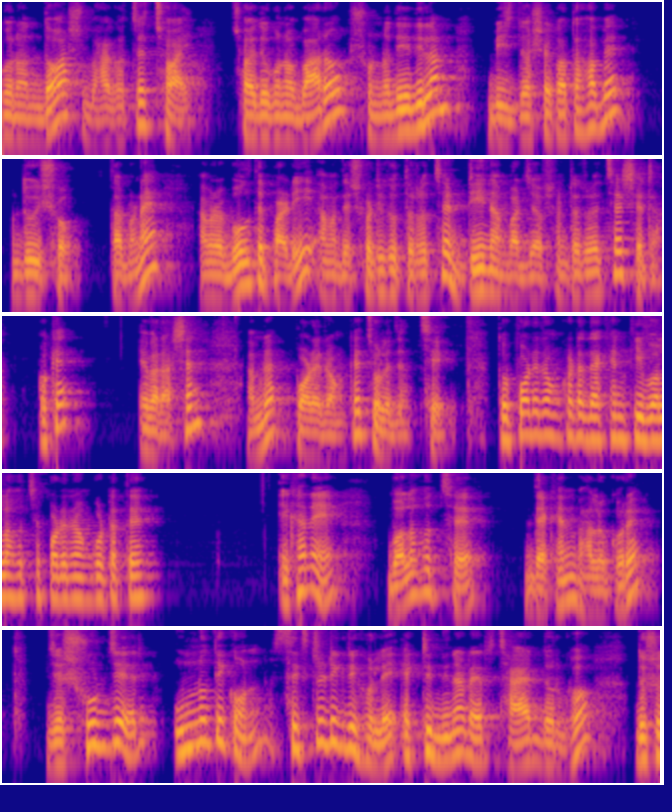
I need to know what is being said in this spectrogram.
গুণন দশ ভাগ হচ্ছে ছয়। ছয় দুগুণ বারো, শূন্য দিয়ে দিলাম, বিশ দশে কত হবে? দুইশো। তার মানে আমরা বলতে পারি আমাদের সঠিক উত্তর হচ্ছে ডি নাম্বার যে অপশনটা রয়েছে সেটা। ওকে? এবার আসেন আমরা পরের অঙ্কে চলে যাচ্ছি। তো পরের অঙ্কটা দেখেন কি বলা হচ্ছে পরের অঙ্কটাতে? এখানে বলা হচ্ছে দেখেন ভালো করে, যে সূর্যের উন্নতি উন্নতিকোণ সিক্সটি ডিগ্রি হলে একটি মিনারের ছায়ার দৈর্ঘ্য দুশো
